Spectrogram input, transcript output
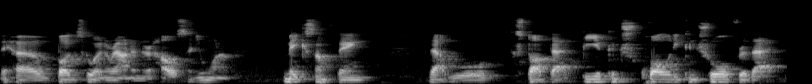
They have bugs going around in their house and you want to make something that will stop that. Be a quality control for that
